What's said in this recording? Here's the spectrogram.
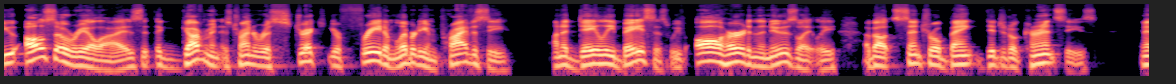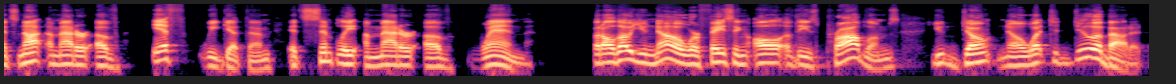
Do you also realize that the government is trying to restrict your freedom, liberty, and privacy on a daily basis? We've all heard in the news lately about central bank digital currencies. And it's not a matter of if we get them, it's simply a matter of when. But although you know we're facing all of these problems, you don't know what to do about it.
